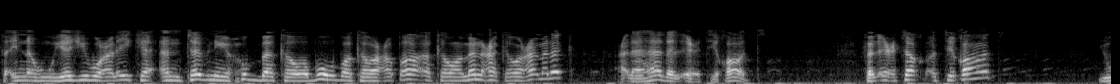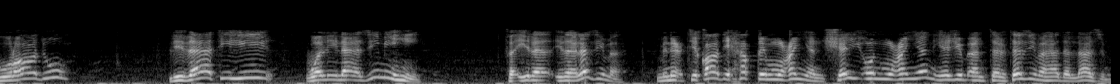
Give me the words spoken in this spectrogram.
فإنه يجب عليك أن تبني حبك وبغضك وعطاءك ومنعك وعملك على هذا الاعتقاد. فالاعتقاد يراد لذاته وللازمه. فإذا إذا لزم من اعتقاد حق معين شيء معين يجب أن تلتزم هذا اللازم.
